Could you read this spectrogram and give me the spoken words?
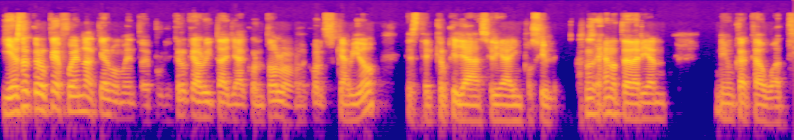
Y eso creo que fue en aquel momento, ¿eh? porque creo que ahorita ya con todos los recortes que ha habido, este, creo que ya sería imposible. O sea, ya no te darían ni un cacahuate.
